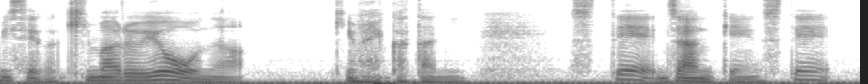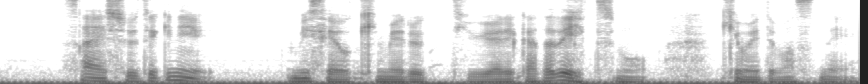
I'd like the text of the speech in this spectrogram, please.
店が決まるような決め方にしてじゃんけんして最終的に店を決めるっていうやり方でいつも決めてますね。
